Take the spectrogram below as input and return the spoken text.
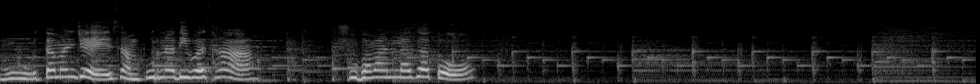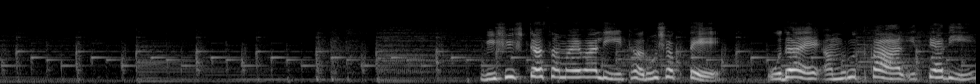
मुहूर्त म्हणजे संपूर्ण दिवस हा शुभ मानला जातो. विशिष्ट समयवाली ठरू शकते. उदय अमृतकाल इत्यादी.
